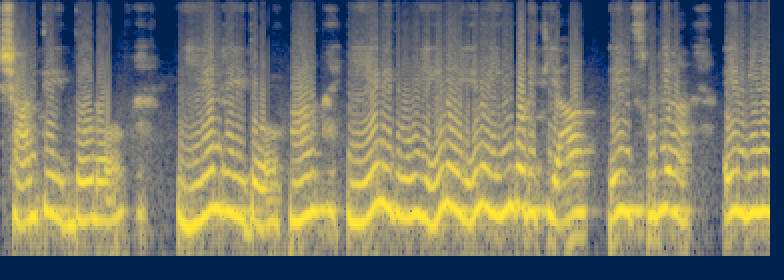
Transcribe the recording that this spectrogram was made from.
ಶಾಂತಿ ಇದ್ದೋಳು. ಏನ್ರಿ ಇದು? ಹಾ ಏನಿದು? ಏನು ಏನು ಹಿಂಗ್ ಹೊಡಿತೀಯಾ? ಏಯ್ ಸೂರ್ಯ ಏಯ್ ಮೀನಾ,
